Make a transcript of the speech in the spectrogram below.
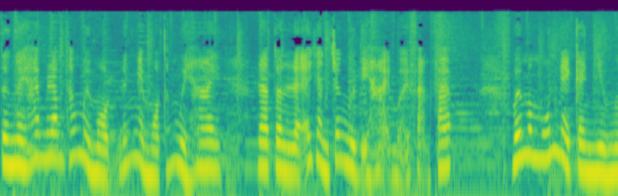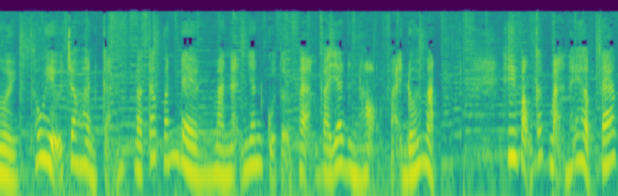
Từ ngày 25 tháng 11 đến ngày 1 tháng 12 là tuần lễ dành cho người bị hại bởi phạm pháp. Với mong muốn ngày càng nhiều người thấu hiểu cho hoàn cảnh và các vấn đề mà nạn nhân của tội phạm và gia đình họ phải đối mặt. Hy vọng các bạn hãy hợp tác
